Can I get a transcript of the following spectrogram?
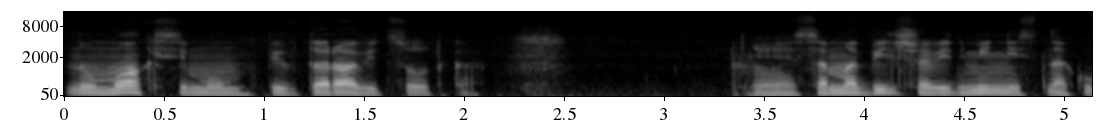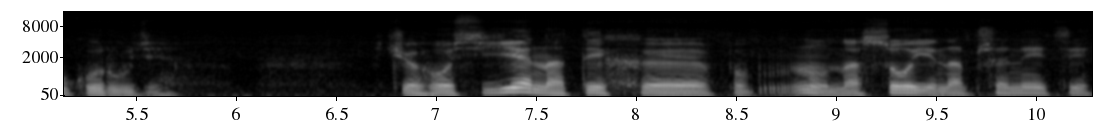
Ну, максимум 1,5%. Е, Сама більша відмінність на кукурудзі. Чогось є, на тих, е, ну, на сої, на пшениці.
